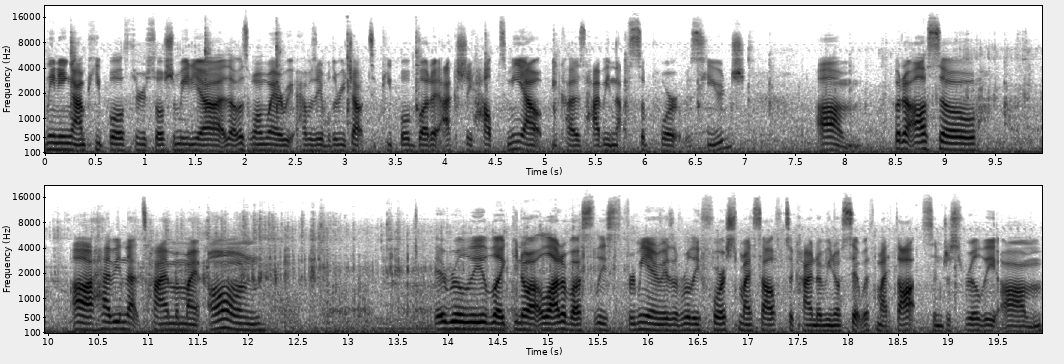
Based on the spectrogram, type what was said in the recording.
leaning on people through social media. That was one way I, re- I, was able to reach out to people, but it actually helped me out because having that support was huge. Um, but also, uh, having that time on my own, it really, like, you know, a lot of us, at least for me, anyways, I really forced myself to kind of, you know, sit with my thoughts and just really, um,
